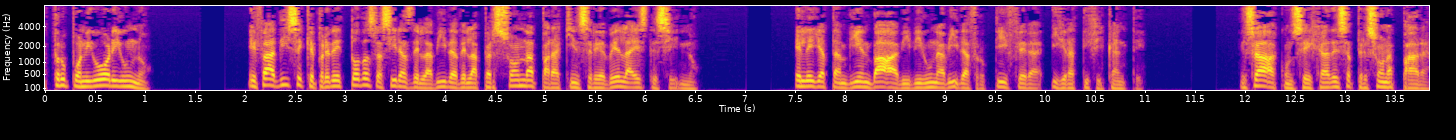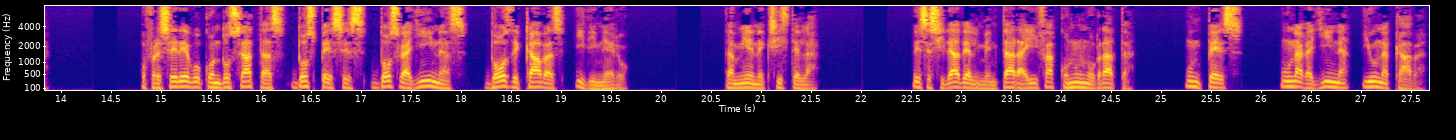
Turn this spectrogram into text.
Truponigori 1. Efa dice que prevé todas las iras de la vida de la persona para quien se revela este signo. Él ella también va a vivir una vida fructífera y gratificante. Esa aconseja de esa persona para ofrecer Evo con dos atas, dos peces, dos gallinas, dos de cabas y dinero. También existe la necesidad de alimentar a Ifa con una grata, un pez, una gallina y una cabra.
